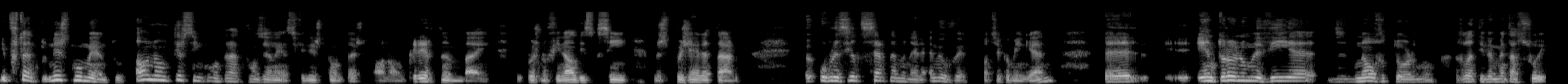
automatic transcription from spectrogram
E, portanto, neste momento, ao não ter se encontrado com Zelensky neste contexto, ao não querer também, depois no final disse que sim, mas depois já era tarde, o Brasil, de certa maneira, a meu ver, pode ser que eu me engane, uh, entrou numa via de não retorno relativamente à sua,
